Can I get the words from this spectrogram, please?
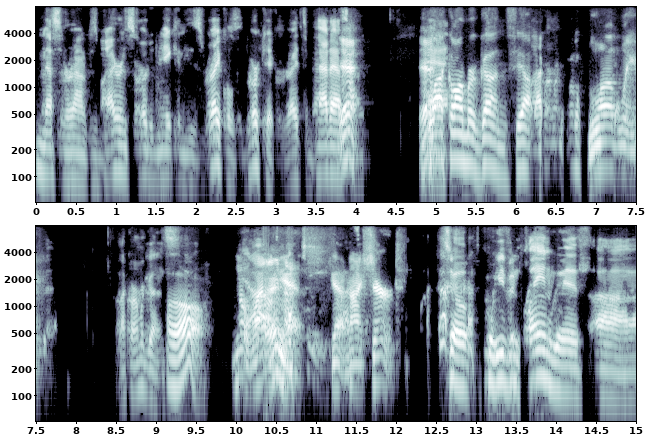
messing around because Byron started making these rifles, the door kicker, right? It's a badass. Yeah. Yeah. black armor guns, yeah. Black armor, Lovely. black armor guns. Oh, No, Yeah, wow. very yeah. nice. Yeah, nice shirt. so so we've been playing with uh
